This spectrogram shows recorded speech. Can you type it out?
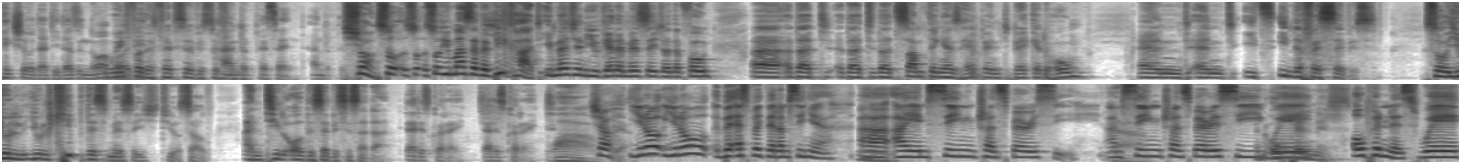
make sure that he doesn't know about Wait for it. the third service to. Hundred percent, hundred percent. Sure. So, so, so you must have a big heart. Imagine you get a message on the phone uh, that that that something has happened back at home, and and it's in the first service. So you'll you'll keep this message to yourself until all the services are done. That is correct. That is correct. Wow. Sure. Yeah. You know, you know the aspect that I'm seeing here. Uh, I am seeing transparency. I'm seeing transparency An where openness. openness where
